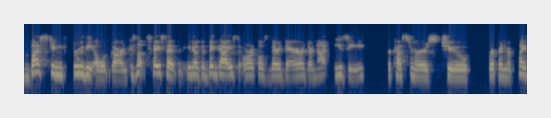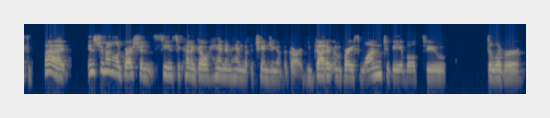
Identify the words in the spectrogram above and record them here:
busting through the old guard. Because let's face it, you know, the big guys, the oracles, they're there. They're not easy for customers to rip and replace. But instrumental aggression seems to kind of go hand in hand with the changing of the guard. You've got to embrace one to be able to deliver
